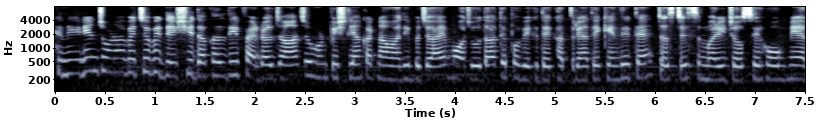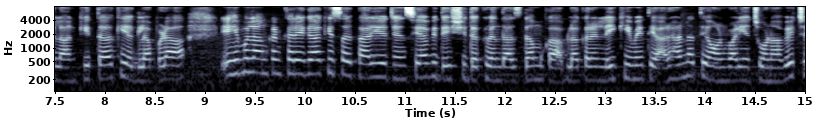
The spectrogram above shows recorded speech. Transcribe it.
ਕੈਨੇਡੀਅਨ ਚੋਣਾਂ ਵਿੱਚ ਵਿਦੇਸ਼ੀ ਦਖਲ ਦੀ ਫੈਡਰਲ ਜਾਂਚ ਹੁਣ ਪਿਛਲੀਆਂ ਘਟਨਾਵਾਂ ਦੀ ਬਜਾਏ ਮੌਜੂਦਾ ਤੇ ਭਵਿੱਖ ਦੇ ਖਤਰਿਆਂ ਤੇ ਕੇਂਦਰਿਤ ਹੈ। ਜਸਟਿਸ ਮਰੀ ਜੋਸੇ ਹੋਗ ਨੇ ਐਲਾਨ ਕੀਤਾ ਕਿ ਅਗਲਾ ਪੜਾਅ ਇਹ ਮੁਲਾਂਕਣ ਕਰੇਗਾ ਕਿ ਸਰਕਾਰੀ ਏਜੰਸੀਆਂ ਵਿਦੇਸ਼ੀ ਦਖਲਅੰਦਾਜ਼ੀ ਦਾ ਮੁਕਾਬਲਾ ਕਰਨ ਲਈ ਕਿਵੇਂ ਤਿਆਰ ਹਨ ਅਤੇ ਆਉਣ ਵਾਲੀਆਂ ਚੋਣਾਂ ਵਿੱਚ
